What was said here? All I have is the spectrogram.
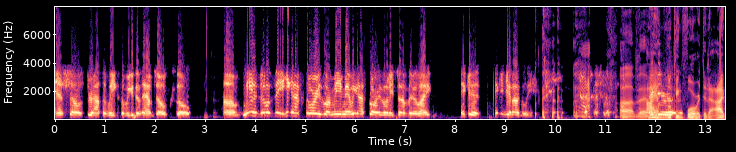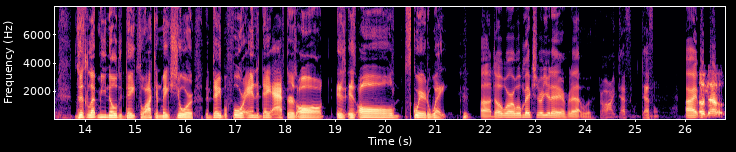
as shows throughout the week, so we can just have jokes. So. Um, me and Jonesy, he got stories on me, man. We got stories on each other. Like it could, it could get ugly. Oh man. I am looking forward to that. I just let me know the date so I can make sure the day before and the day after is all is is all squared away. Uh, don't worry, we'll make sure you're there for that one. All right, definitely, definitely. All right, No doubt.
